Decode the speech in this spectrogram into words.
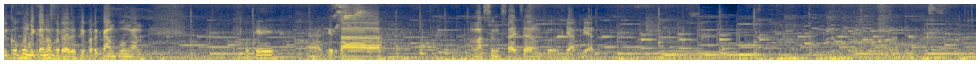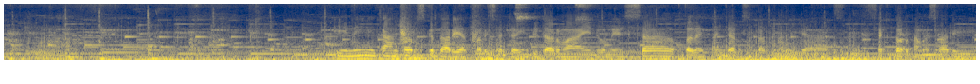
cukup unik karena berada di perkampungan. Oke, eh, kita langsung saja untuk lihat-lihat. Ini kantor Sekretariat Parisada Hindu Dharma Indonesia, Balai Banjar Surabaya, Sektor Tamasari,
